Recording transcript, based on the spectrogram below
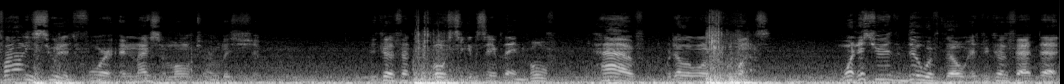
finally suited for a nice long-term relationship. Because they're both seeking the same thing. Both have what the other one wants. One issue you have to deal with though is because of the fact that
